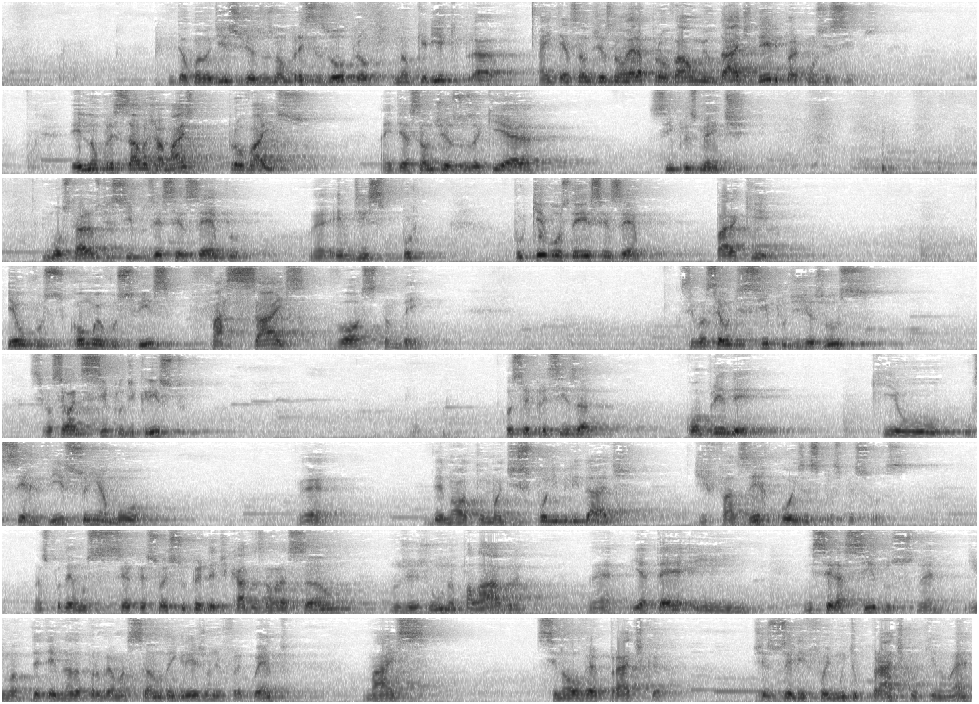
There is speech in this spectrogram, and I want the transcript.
Então, quando eu disse, Jesus não precisou, não queria que a intenção de Jesus não era provar a humildade dele para com os discípulos. Ele não precisava jamais provar isso. A intenção de Jesus aqui era simplesmente mostrar aos discípulos esse exemplo. Né? Ele diz: por, por que vos dei esse exemplo? Para que eu vos, como eu vos fiz, façais vós também. Se você é um discípulo de Jesus, se você é um discípulo de Cristo, você precisa compreender que o, o serviço em amor né, denota uma disponibilidade de fazer coisas para as pessoas. Nós podemos ser pessoas super dedicadas na oração, no jejum, na palavra, né? e até em, em ser assíduos né? em uma determinada programação da igreja onde eu frequento, mas se não houver prática, Jesus ele foi muito prático aqui, não é?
